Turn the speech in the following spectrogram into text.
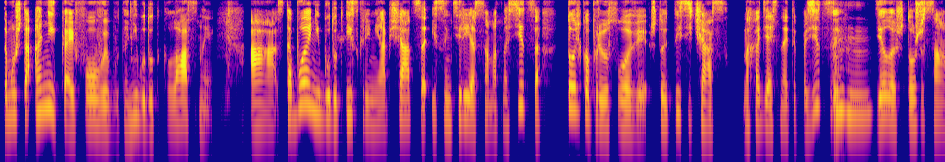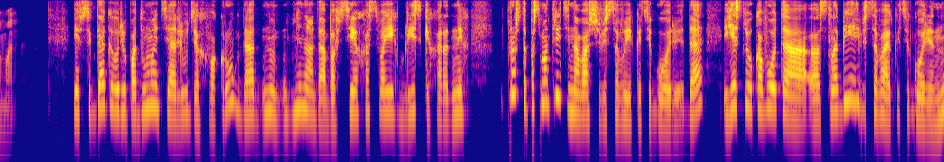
потому что они кайфовые будут, они будут классные. А с тобой они будут искренне общаться и с интересом относиться только при условии, что и ты сейчас, находясь на этой позиции, делаешь то же самое. Я всегда говорю, подумайте о людях вокруг, да, ну, не надо обо всех, о своих близких, о родных. И просто посмотрите на ваши весовые категории, да. Если у кого-то э, слабее весовая категория, ну,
